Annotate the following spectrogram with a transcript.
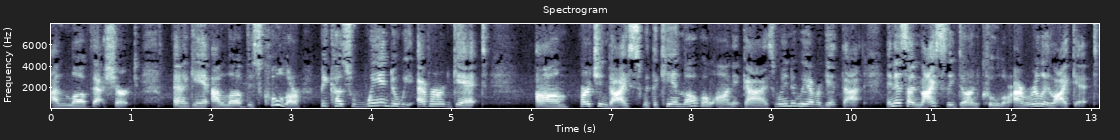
I love that shirt. And again, I love this cooler because when do we ever get um, merchandise with the Ken logo on it, guys. When do we ever get that? And it's a nicely done cooler. I really like it.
